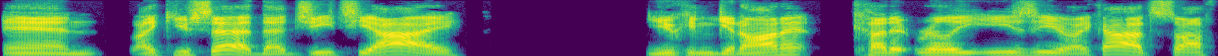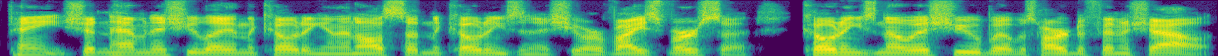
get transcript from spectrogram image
And like you said, that GTI, you can get on it, cut it really easy. You're like, oh, it's soft paint. Shouldn't have an issue laying the coating. And then all of a sudden the coating's an issue, or vice versa. Coating's no issue, but it was hard to finish out.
